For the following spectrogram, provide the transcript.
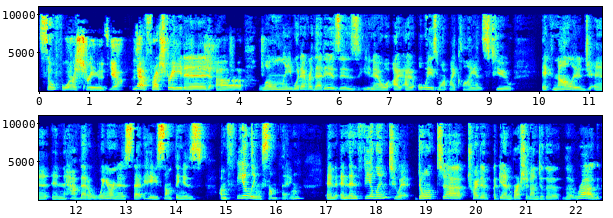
so forth. Frustrated. is- yeah. yeah frustrated uh lonely whatever that is is you know i i always want my clients to acknowledge and, and have that awareness that hey something is i'm feeling something and and then feel into it. Don't uh try to again brush it under the the rug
